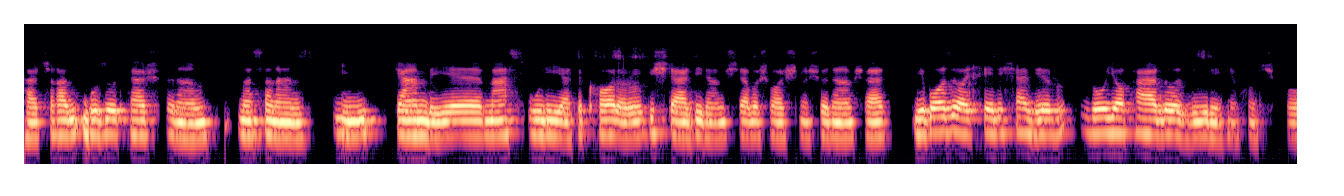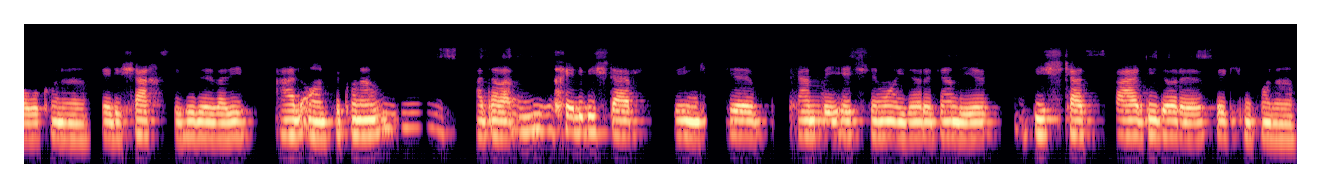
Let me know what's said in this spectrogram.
هر چقدر بزرگتر شدم مثلا این جنبه مسئولیت کارا رو بیشتر دیدم بیشتر باش آشنا شدم. شاید یه بازی های خیلی شبیه رویا پردازی بوده که می‌خوام چی کار بکنم. خیلی شخصی بوده ولی الان فکر کنم خیلی بیشتر به اینکه جنبه اجتماعی داره جنبه بیش از فردی داره فکر می‌کنم.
